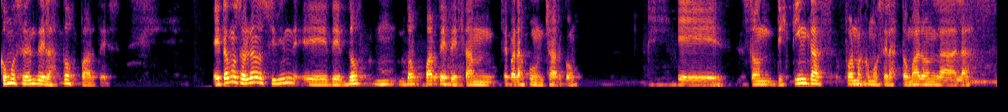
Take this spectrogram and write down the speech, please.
cómo se vende de las dos partes. Estamos hablando, si bien, eh, de dos, dos partes del están separadas por un charco. Eh, son distintas formas como se las tomaron las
